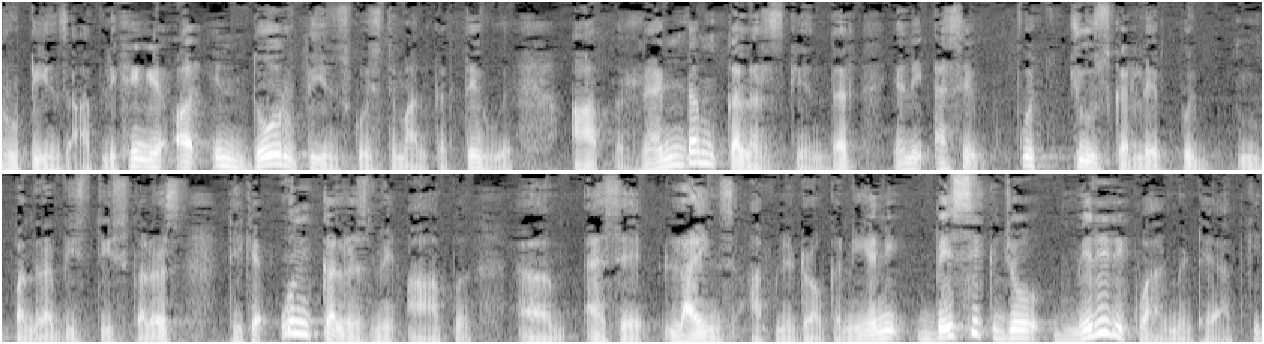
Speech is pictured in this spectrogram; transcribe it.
روٹینز آپ لکھیں گے، اور ان دو روٹینز کو استعمال کرتے ہوئے آپ رینڈم کلرز کے اندر یعنی ایسے کچھ چوز کر لے پندرہ، بیس، تیس کلرز ٹھیک ہے، ان کلرز میں آپ ایسے لائنز آپ نے ڈرا کرنی یعنی بیسک جو میری ریکوائرمنٹ ہے آپ کی،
